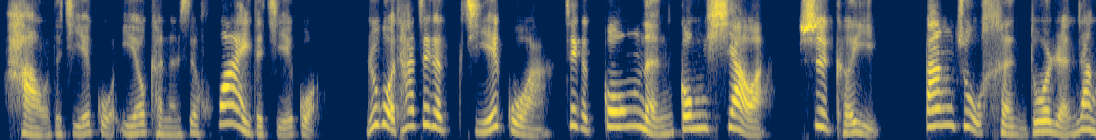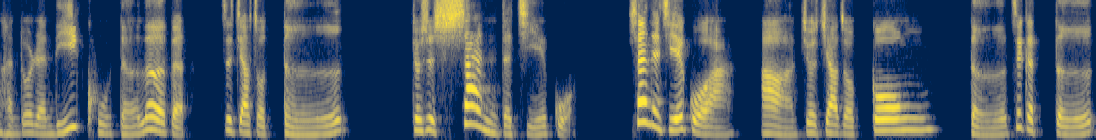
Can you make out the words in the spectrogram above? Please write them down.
好的结果，也有可能是坏的结果。如果它这个结果啊，这个功能功效啊，是可以帮助很多人，让很多人离苦得乐的，这叫做德，就是善的结果。善的结果啊啊，就叫做功德。这个德，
